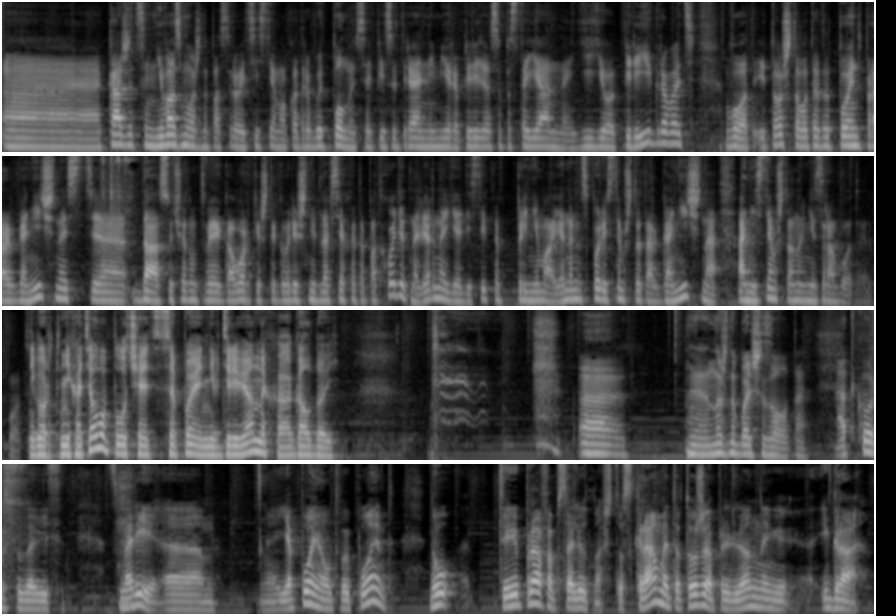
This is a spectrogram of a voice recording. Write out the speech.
кажется, невозможно построить систему, которая будет полностью описывать реальный мир, и придется постоянно ее переигрывать. Вот. И то, что вот этот point про органичность, э, да, с учетом твоей оговорки, что ты говоришь, не для всех это подходит, наверное, я действительно принимаю. Я, наверное, спорю с тем, что это органично, а не с тем, что оно не заработает. Вот. Егор, ты не хотел бы получать ЦП не в деревянных, а голдой? Э, нужно больше золота. От курса зависит. Смотри, эм, я понял твой поинт. Ну, ты прав абсолютно, что скрам это тоже определенная игра.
